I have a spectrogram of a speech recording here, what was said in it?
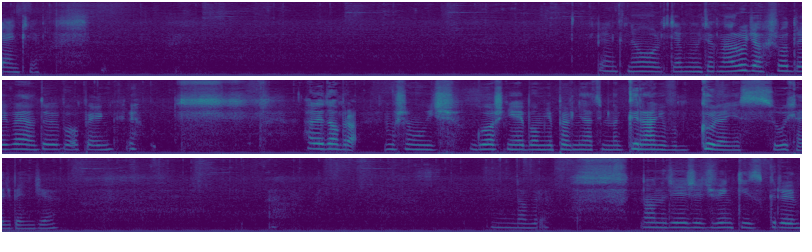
Pięknie. Piękny ult. Jakby tak na ludziach szło drive'em, to by było pięknie. Ale dobra, muszę mówić głośniej, bo mnie pewnie na tym nagraniu w ogóle nie słychać będzie. Dobra. Mam nadzieję, że dźwięki z gry...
